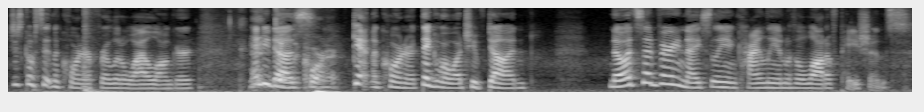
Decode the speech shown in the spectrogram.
just go sit in the corner for a little while longer. And he Get in the does. corner. Get in the corner. Think about what you've done. No, it's said very nicely and kindly and with a lot of patience,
